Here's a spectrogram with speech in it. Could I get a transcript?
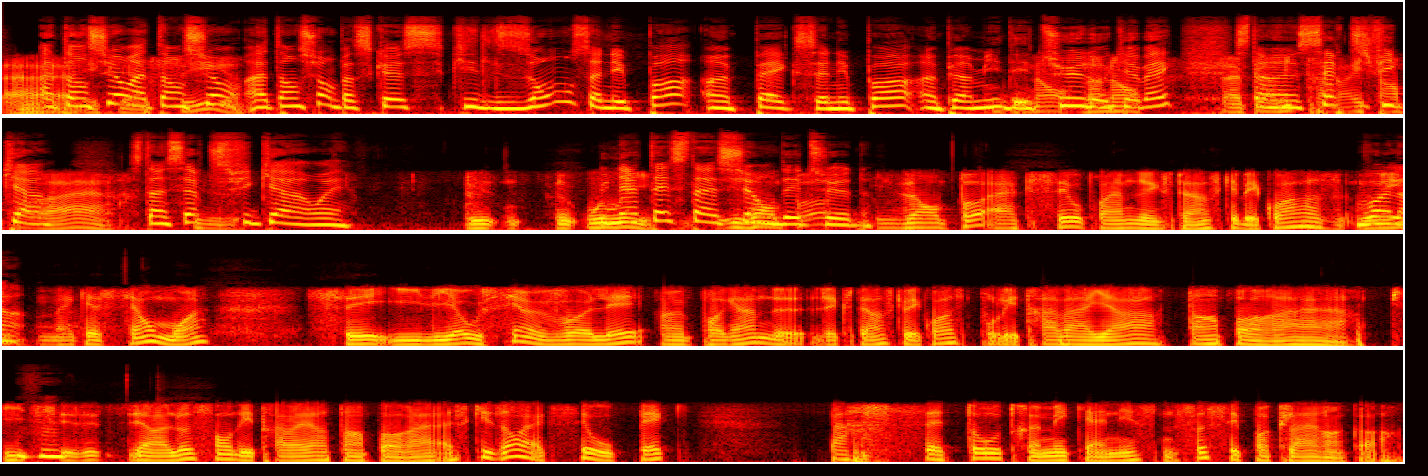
attention, attention, attention, parce que ce qu'ils ont, ce n'est pas un PEC, ce n'est pas un permis d'études au Québec, c'est un, certificat. C'est un certificat, oui. Une attestation d'études. Ils n'ont pas accès au programme de l'expérience québécoise. Voilà. ma question, moi, c'est il y a aussi un volet, un programme de l'expérience québécoise pour les travailleurs temporaires. Puis mhm. ces étudiants-là sont des travailleurs temporaires. Est-ce qu'ils ont accès au PEC par cet autre mécanisme? Ça, c'est pas clair encore.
